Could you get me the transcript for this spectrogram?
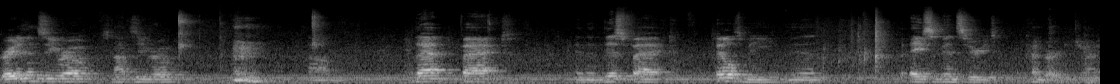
greater than zero, it's not zero. Um, That fact, and then this fact tells me then the A sub n series converges, right?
